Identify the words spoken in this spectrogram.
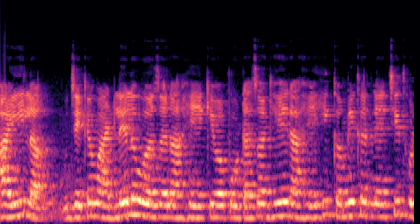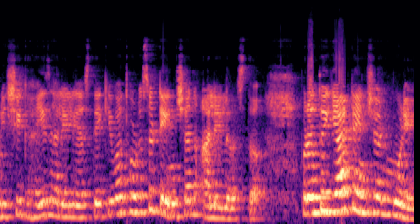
आईला जे काही वाढलेलं वजन आहे किंवा पोटाचा घेर आहे ही कमी करण्याची थोडीशी घाई झालेली असते किंवा थोडंसं टेन्शन आलेलं असतं. परंतु या टेन्शनमुळे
